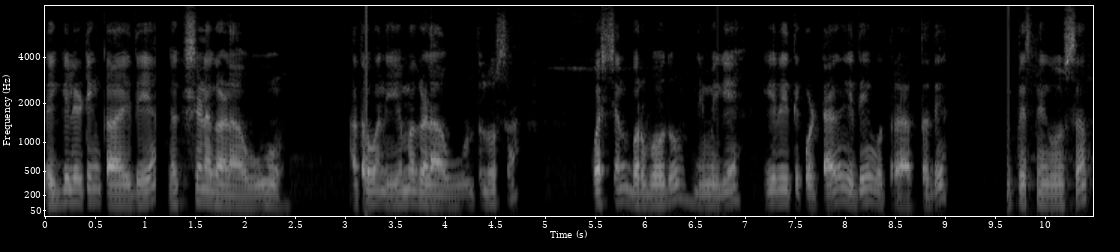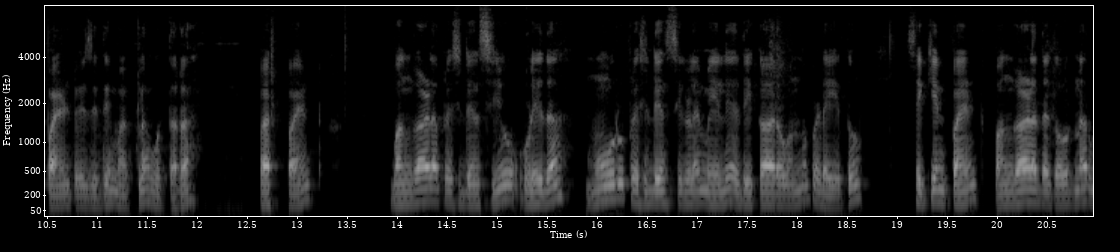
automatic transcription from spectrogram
ರೆಗ್ಯುಲೇಟಿಂಗ್ ಕಾಯ್ದೆಯ ಲಕ್ಷಣಗಳಾವುವು? ಅಥವಾ ನಿಯಮಗಳಾವುವು ಅಂತಲೂ ಸಹ ಕ್ವಶನ್ ಬರ್ಬೋದು. ನಿಮಗೆ ಈ ರೀತಿ ಕೊಟ್ಟಾಗ ಇದೇ ಉತ್ತರ ಆಗ್ತದೆ. ಈ ಪ್ರಶ್ನೆಗೂ ಸಹ ಪಾಯಿಂಟ್ ವೈಸ್ ಇದೆ ಮಕ್ಕಳ ಉತ್ತರ. ಫಸ್ಟ್ ಪಾಯಿಂಟ್ ಬಂಗಾಳ ಪ್ರೆಸಿಡೆನ್ಸಿಯು ಉಳಿದ ಮೂರು ಪ್ರೆಸಿಡೆನ್ಸಿಗಳ ಮೇಲೆ ಅಧಿಕಾರವನ್ನು ಪಡೆಯಿತು. ಸೆಕೆಂಡ್ ಪಾಯಿಂಟ್ ಬಂಗಾಳದ ಗವರ್ನರ್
